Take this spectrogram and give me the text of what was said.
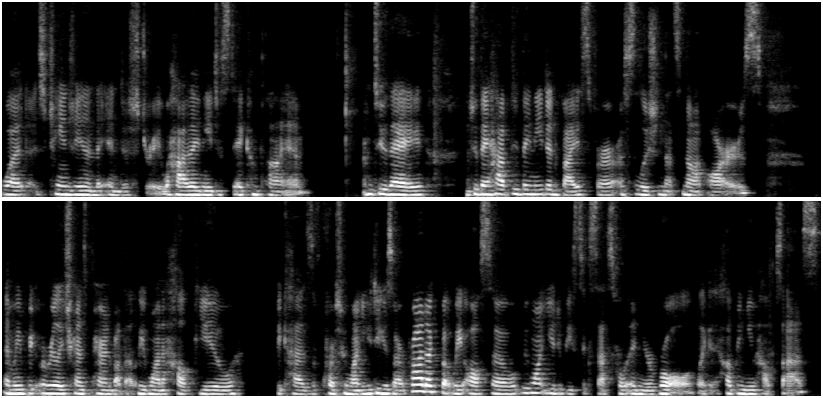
what is changing in the industry, how they need to stay compliant. Do they do they have do they need advice for a solution that's not ours? And we, we're really transparent about that. We want to help you because of course we want you to use our product, but we also we want you to be successful in your role. Like helping you helps us.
